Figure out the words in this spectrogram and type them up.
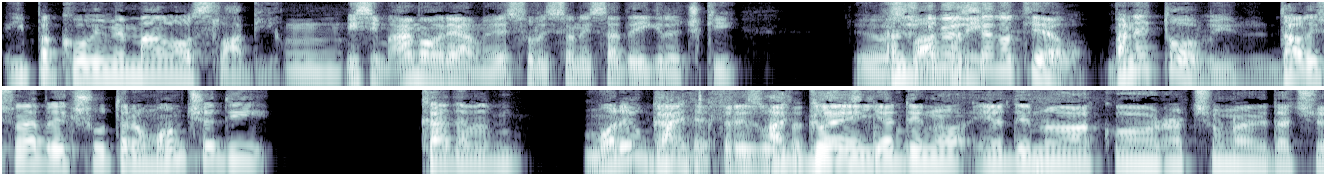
ipak ovime malo oslabio. Mm. Mislim, ajmo realno, jesu li se oni sada igrački e, oslabili? si jedno tijelo. Pa ne to, da li su najboljeg šutera u momčadi kada moraju ganjati A rezultat. gle, Isto- jedino, jedino ako računaju da će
